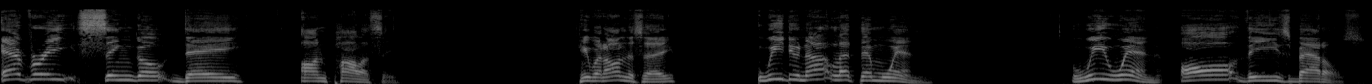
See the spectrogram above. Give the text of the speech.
every single day on policy. He went on to say, We do not let them win. We win all these battles.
